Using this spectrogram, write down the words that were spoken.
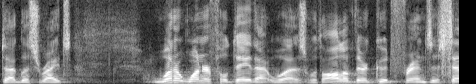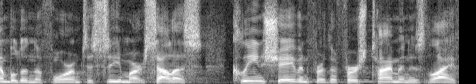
Douglas writes, What a wonderful day that was, with all of their good friends assembled in the forum to see Marcellus, clean shaven for the first time in his life,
